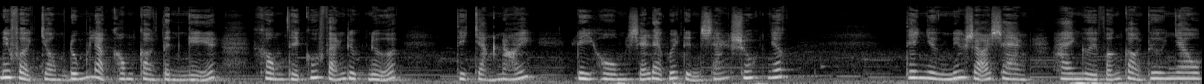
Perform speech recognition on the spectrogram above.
Nếu vợ chồng đúng là không còn tình nghĩa, không thể cứu vãn được nữa, thì chẳng nói ly hôn sẽ là quyết định sáng suốt nhất. Thế nhưng nếu rõ ràng hai người vẫn còn thương nhau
